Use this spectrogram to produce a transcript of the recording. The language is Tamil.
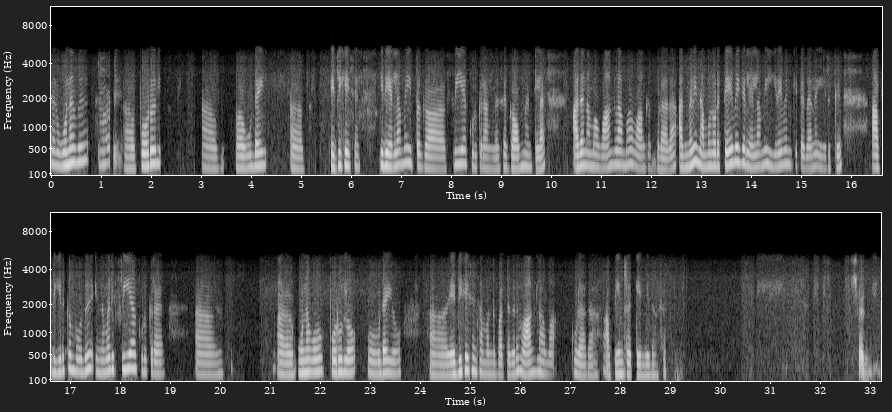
சார் உணவு பொருள் உடை எஜுகேஷன் இது எல்லாமே இப்போ ஃப்ரீயாக கொடுக்குறாங்களே சார் கவர்மெண்ட்ல அதை நம்ம வாங்கலாமா வாங்கக்கூடாதா? அது மாதிரி நம்மளோட தேவைகள் எல்லாமே இறைவன் கிட்ட தானே இருக்கு. அப்படி இருக்கும்போது இந்த மாதிரி ஃப்ரீயாக கொடுக்குற உணவோ பொருளோ உடையோ எஜுகேஷன் சம்மந்தப்பட்டதை வாங்கலாமா கூடாதா? அப்படின்ற கேள்விதான் சார். சரி.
